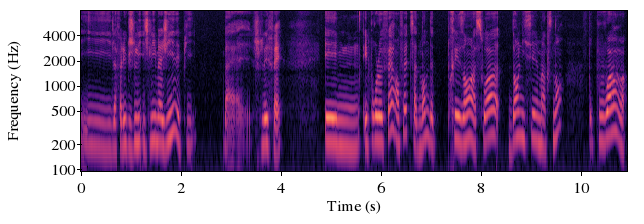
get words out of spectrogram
il a fallu que je l'imagine et puis bah, je l'ai fait. Et, et, pour le faire, en fait, ça demande d'être présent à soi dans l'ici et maintenant pour pouvoir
